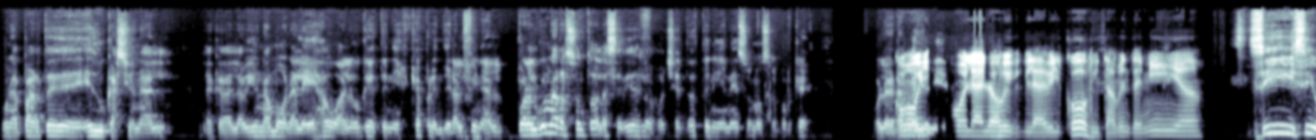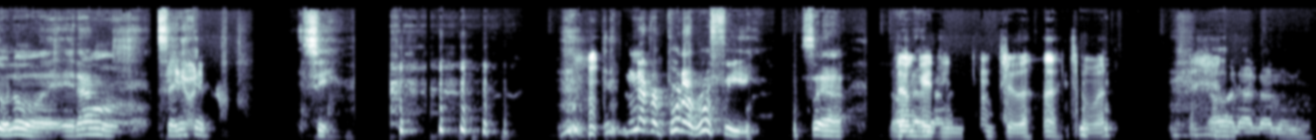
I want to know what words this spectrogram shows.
una parte educacional, la que había una moraleja o algo que tenías que aprender al final. Por alguna razón todas las series de los 80 tenían eso, no sé por qué. la como, la, la de Bill Cosby también tenía. Sí, sí, boludo. Eran series que. Sí. Never put a roofie. O sea. No, no, no. no, no, no,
